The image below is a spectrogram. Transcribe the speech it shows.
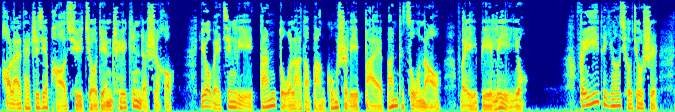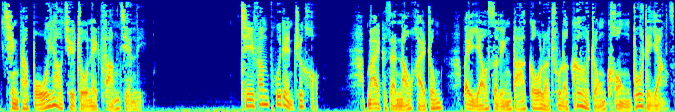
后来他直接跑去酒店 check in 的时候，又被经理单独拉到办公室里，百般的阻挠、威逼利诱，唯一的要求就是请他不要去住那房间里。几番铺垫之后，麦克在脑海中为幺四零八勾勒出了各种恐怖的样子。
